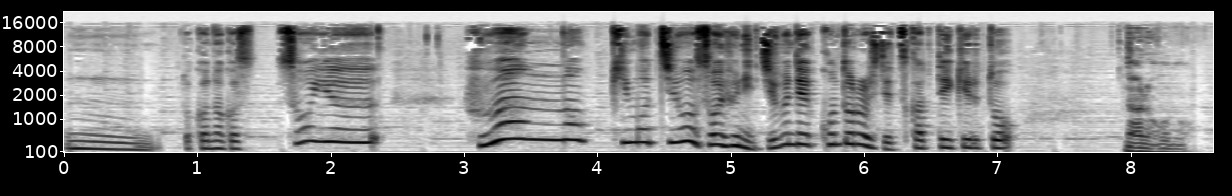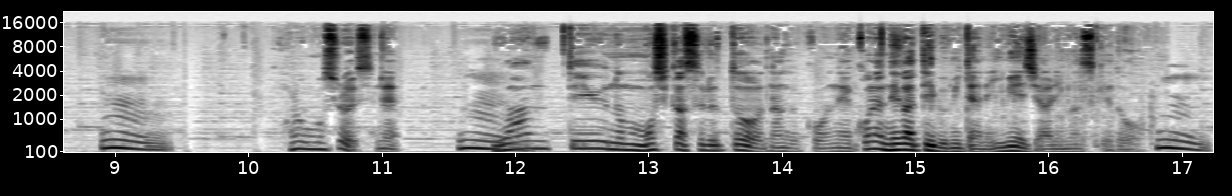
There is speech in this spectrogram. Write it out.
うん、だからなんかそういう不安の気持ちをそういうふうに自分でコントロールして使っていけると、なるほど。うん、これ面白いですね。うん、不安っていうのももしかすると、なんかこうね、これはネガティブみたいなイメージありますけど、うん、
